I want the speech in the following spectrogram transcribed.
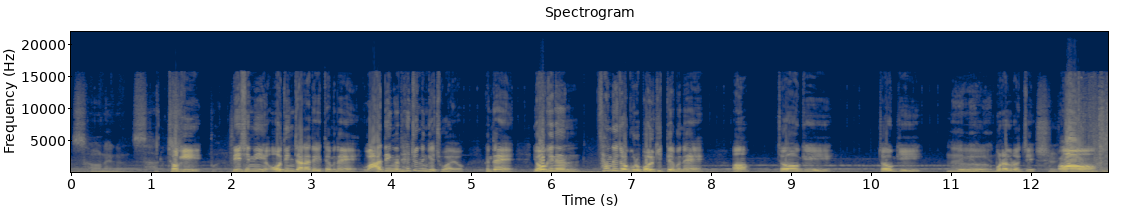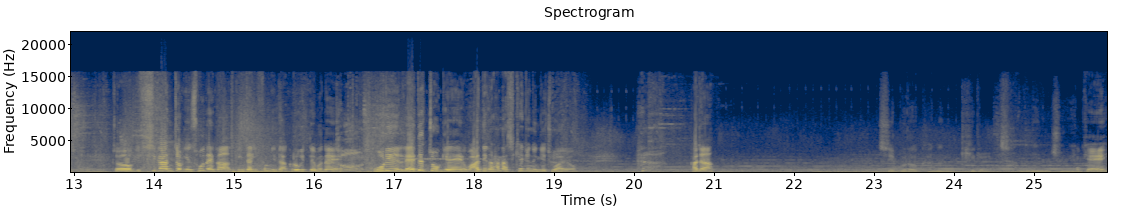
선행은 사치. 저기 리신이 어딘지 알아야 되기 때문에 와딩은 해주는 게 좋아요. 근데 여기는 상대적으로 멀기 때문에 어? 저기 저기 내 그 명예는 뭐라 그러지? 실- 어 저기 시간적인 손해가 굉장히 큽니다. 그렇기 때문에 우리 레드 쪽에 와딩을 하나씩 해주는 게 좋아요. 가자. 집으로 가는 길을 찾는 중에 오케이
